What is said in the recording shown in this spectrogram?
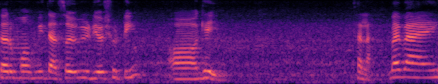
तर मग मी त्याचं व्हिडिओ शूटिंग घेईन चला बाय बाय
